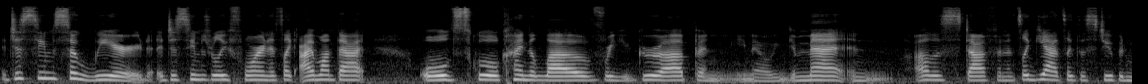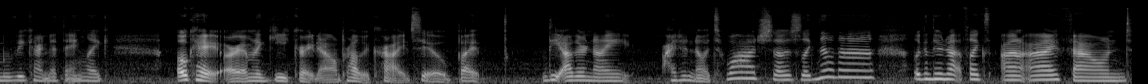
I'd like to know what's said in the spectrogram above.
it just seems so weird. It just seems really foreign. It's like I want that old school kind of love where you grew up and you know you met and all this stuff. And it's like yeah it's like the stupid movie kind of thing. Like okay all right i'm gonna geek right now. I'll probably cry too. But the other night i didn't know what to watch. So i was like nah nah. Looking through netflix and i found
